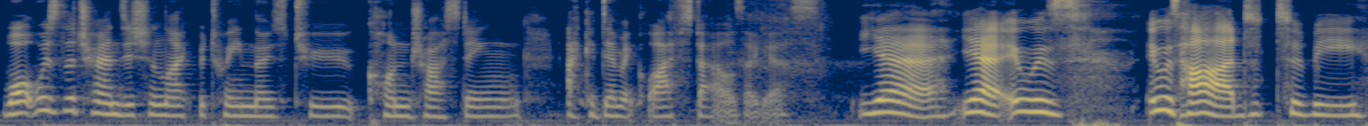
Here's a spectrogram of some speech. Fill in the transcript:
What was the transition like between those two contrasting academic lifestyles, I guess? Yeah, yeah, it was it was hard to be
